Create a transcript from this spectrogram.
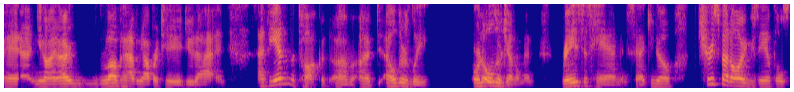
and you know, I, I, love having the opportunity to do that. And at the end of the talk, um, an elderly or an older gentleman raised his hand and said, "You know, curious about all your examples.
